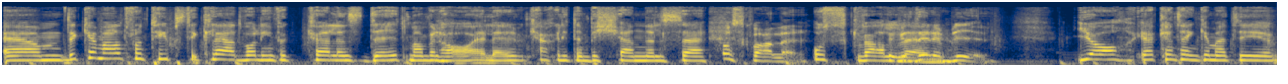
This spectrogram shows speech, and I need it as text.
Ehm, det kan vara allt från tips till klädval inför kvällens dejt man vill ha eller kanske en liten bekännelse. Och skvaller. Och skvaller. Det är det det blir. Ja, jag kan tänka mig att det,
